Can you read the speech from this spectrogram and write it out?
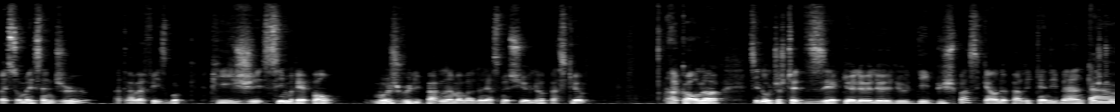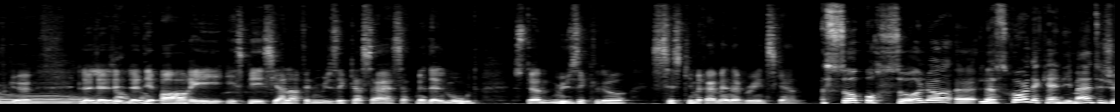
ben, sur Messenger, à travers Facebook. Puis, j'ai- s'il me répond, moi, je veux lui parler à un moment donné à ce monsieur-là parce que encore là, tu sais, l'autre jour, je te disais que le, le- le début, je pense, c'est quand on a parlé de Candyman, que je trouve que le, le- départ est, est spécial en fait de musique quand ça, ça te met dans le mood. Cette musique-là, c'est ce qui me ramène à Brainscan. Ça pour ça, là, euh, le score de Candyman, je,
